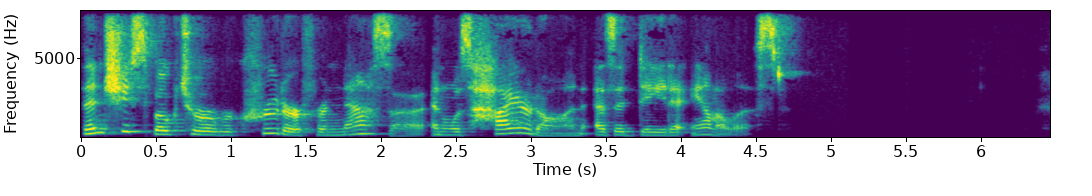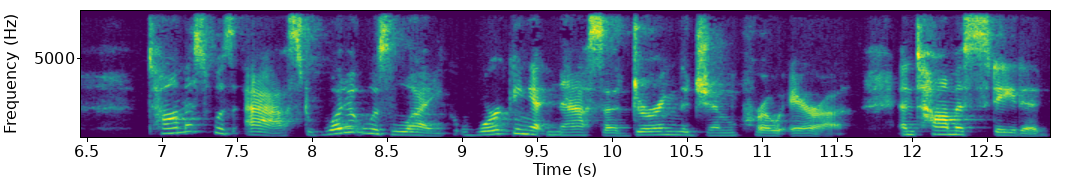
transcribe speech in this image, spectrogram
Then she spoke to a recruiter for NASA and was hired on as a data analyst. Thomas was asked what it was like working at NASA during the Jim Crow era, and Thomas stated,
